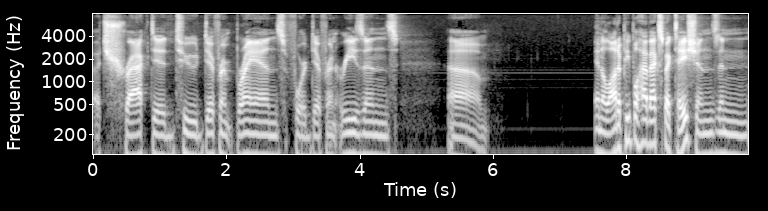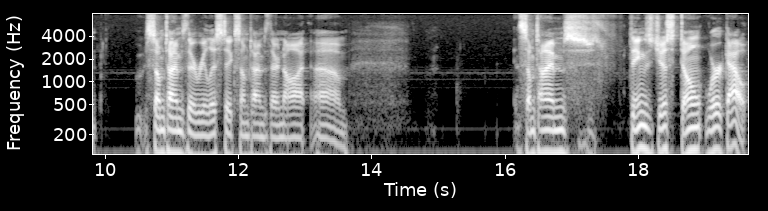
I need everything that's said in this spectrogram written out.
attracted to different brands for different reasons. Um, and a lot of people have expectations, and sometimes they're realistic, sometimes they're not. Um, sometimes things just don't work out,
